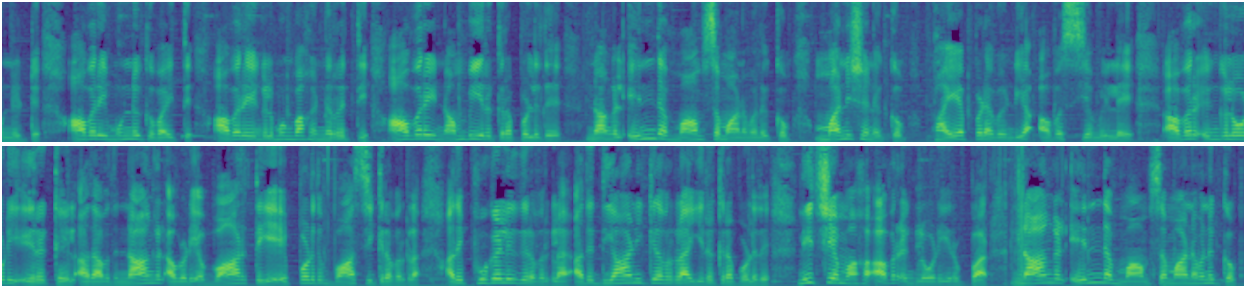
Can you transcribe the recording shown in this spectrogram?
முன்னிட்டு அவரை முன்னுக்கு வைத்து அவரை எங்கள் முன்பாக நிறுத்தி அவரை நம்பி இருக்கிற பொழுது நாங்கள் எந்த மாம்சமானவனுக்கும் மனுஷனுக்கும் பயப்பட வேண்டிய அவசியம் இல்லை அவர் எங்களோடு இருக்கையில் அதாவது நாங்கள் அவருடைய வார்த்தையை எப்பொழுதும் வாசிக்கிறவர்களா அதை புகழுகிறவர்களா அதை தியானிக்கிறவர்களா இருக்கிற பொழுது நிச்சயமாக அவர் எங்களோடு இருப்பார். நாங்கள் எந்த மாம்சமானவனுக்கும்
